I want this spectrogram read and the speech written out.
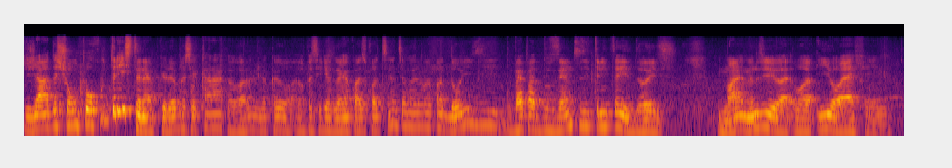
já deixou um pouco triste, né? Porque daí eu pensei, caraca, agora já caiu, eu pensei que ia ganhar quase 400, agora vai para 2 e vai para 232, mais menos o IOF ainda.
